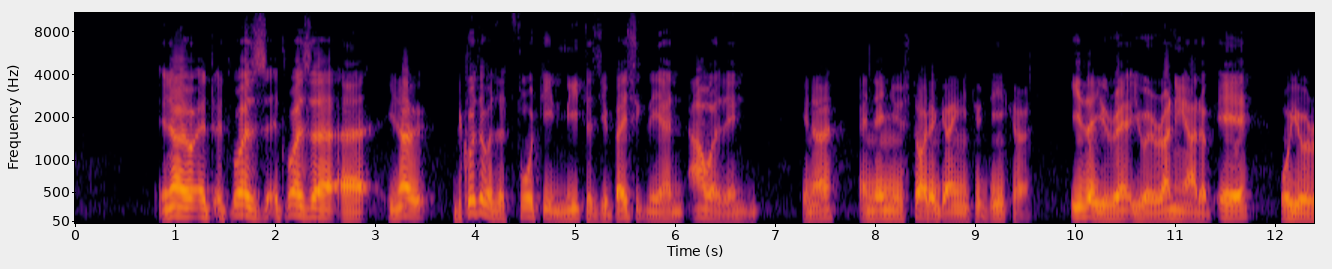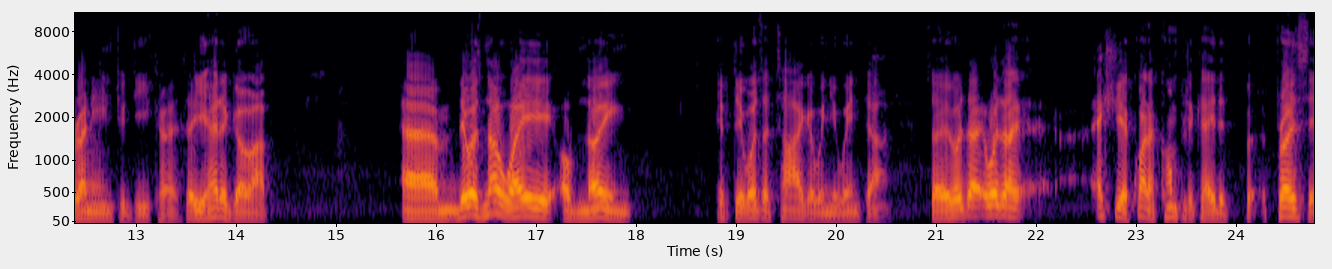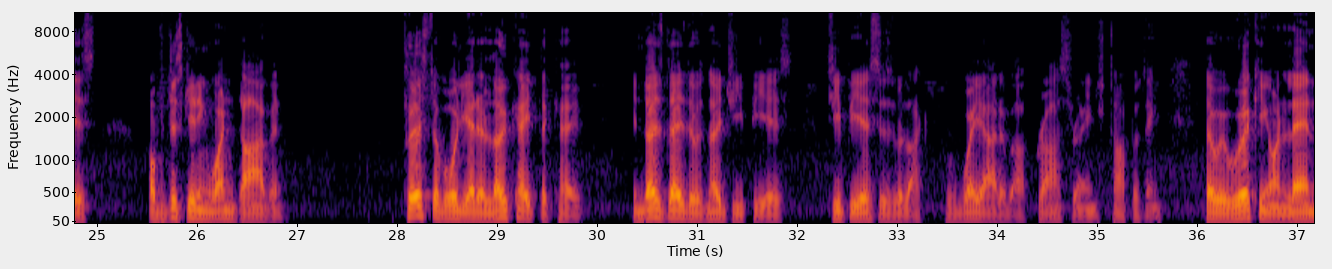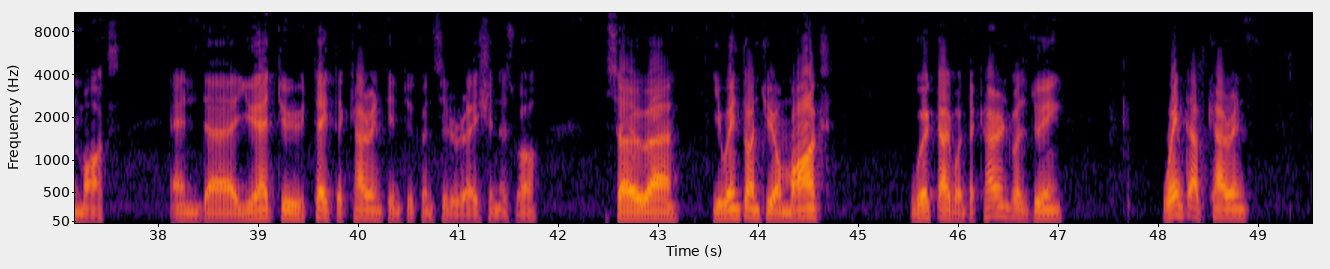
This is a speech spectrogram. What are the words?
you know, it, it was it was a, a you know because it was at 14 meters, you basically had an hour then, you know, and then you started going into deco. Either you, you were running out of air or you were running into deco. So you had to go up. Um, there was no way of knowing if there was a tiger when you went down. So it was a, it was a, actually a quite a complicated process of just getting one dive in. First of all, you had to locate the cave. In those days, there was no GPS. GPSs were like way out of our price range type of thing. So we're working on landmarks, and uh, you had to take the current into consideration as well. So uh, you went onto your marks, worked out what the current was doing, went up current,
